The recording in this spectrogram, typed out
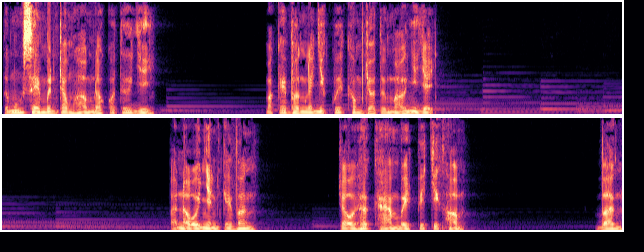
Tôi muốn xem bên trong hòm đó có thứ gì, Mà cái Vân lại nhất quyết không cho tôi mở như vậy. Bà nội nhìn cái Vân, Rồi hất hàm về phía chiếc hòm Vân,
